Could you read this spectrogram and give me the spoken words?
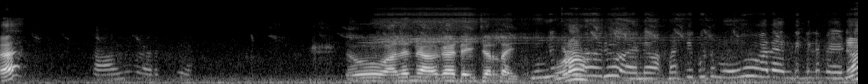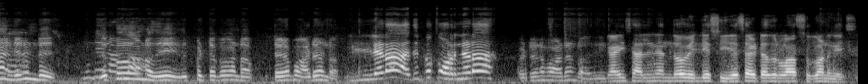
ഏ? ഓ അതന്നെ ആകെ ഡേഞ്ചറിലായി. ഞാൻ എന്റെ ഉണ്ട് ഇതിപ്പോ കണ്ടോ? ദേ, ഇതിപ്പോ ഇട്ടപ്പോ കണ്ടോ? ഇട്ടേ പാട് കണ്ടോ? ഇല്ലടാ അതിപ്പോ കുറഞ്ഞടാ. ഗൈസ് എന്തോ വലിയ സീരിയസ് ആയിട്ടുള്ള അസുഖമാണ് ഗൈസ്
